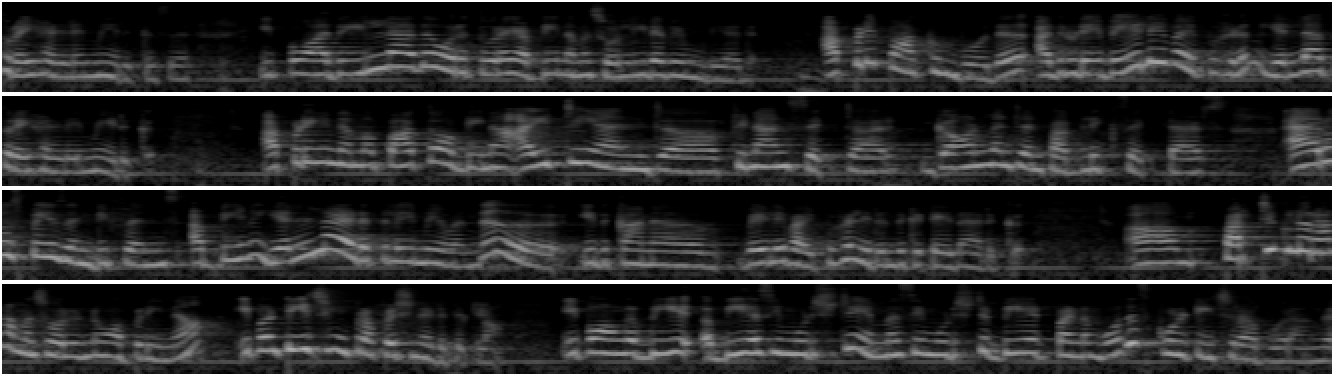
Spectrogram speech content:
துறைகள்லையுமே இருக்குது சார் இப்போது அது இல்லாத ஒரு துறை அப்படின்னு நம்ம சொல்லிடவே முடியாது. அப்படி பார்க்கும்போது அதனுடைய வேலை வாய்ப்புகளும் எல்லா துறைகள்லையுமே இருக்குது அப்படி நம்ம பார்த்தோம் அப்படின்னா IT and finance sector government and public sectors aerospace and defence அப்படின்னு எல்லா இடத்துலையுமே வந்து இதுக்கான வேலை வாய்ப்புகள் இருந்துக்கிட்டே தான் இருக்குது பர்டிகுலராக நம்ம சொல்லணும் அப்படின்னா இப்போ டீச்சிங் ப்ரொஃபஷன் எடுத்துக்கலாம். இப்போ அவங்க பி பிஎஸ்சி முடிச்சுட்டு எம்எஸ்சி முடிச்சுட்டு பிஎட் பண்ணும்போது ஸ்கூல் டீச்சராக போகிறாங்க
